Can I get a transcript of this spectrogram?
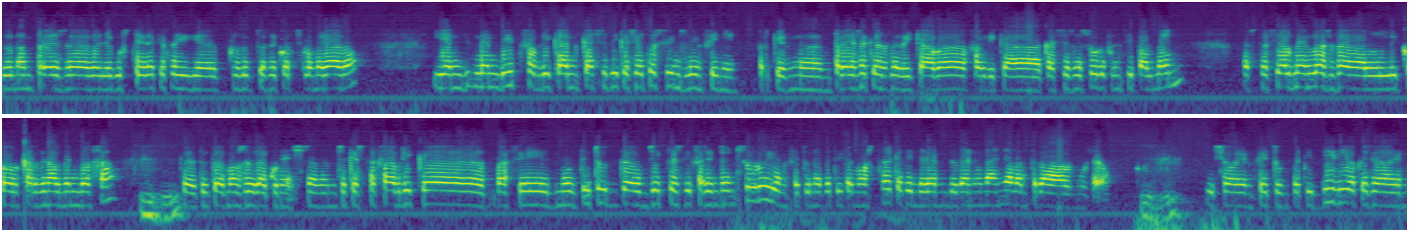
d'una empresa de llagostera que feia productes de corx aglomerado i n'hem dit fabricant caixes i caixetes fins l'infinit, perquè és una empresa que es dedicava a fabricar caixes de suro principalment, especialment les del licor Cardinal Mendoza, uh mhm. -huh. que tothom els haurà conèixer. Doncs aquesta fàbrica va fer multitud d'objectes diferents en suro i hem fet una petita mostra que tindrem durant un any a l'entrada al museu. Uh mhm. -huh. I això hem fet un petit vídeo que ja hem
